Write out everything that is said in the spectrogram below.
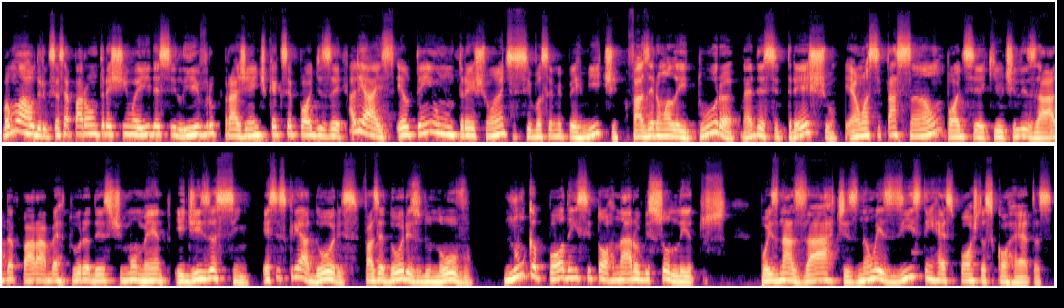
vamos lá, Rodrigo, você separou um trechinho aí desse livro pra gente, o que é que você pode dizer? Aliás, eu tenho um trecho antes, se você me permite, fazer uma leitura, né, desse trecho. É uma citação, pode ser aqui utilizada para a abertura deste momento e diz assim assim: esses criadores, fazedores do novo, nunca podem se tornar obsoletos, pois nas artes não existem respostas corretas,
